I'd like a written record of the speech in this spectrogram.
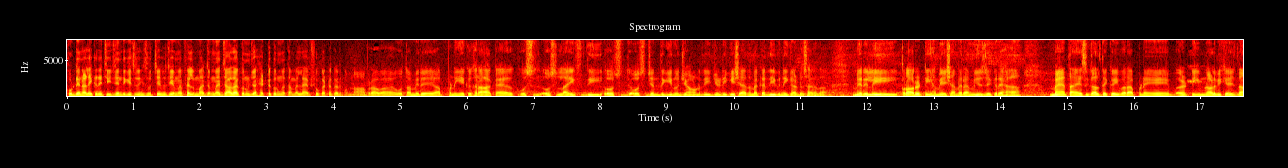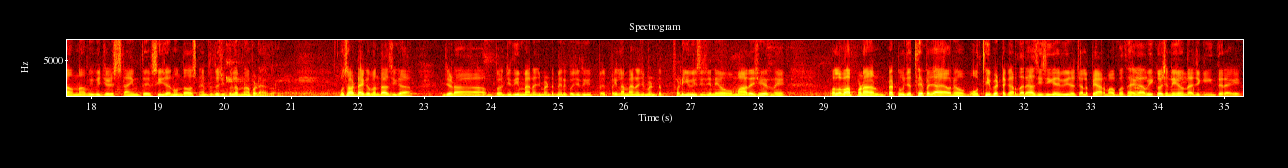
ਤੁਹਾਡੇ ਨਾਲ ਹੀ ਕਦੇ ਚੀਜ਼ ਜ਼ਿੰਦਗੀ 'ਚ ਤੁਸੀਂ ਸੋਚੇ ਹੋ? ਜੇ ਮੈਂ ਫਿਲਮਾਂ 'ਚ ਮੈਂ ਜ਼ਿਆਦਾ ਕਰੂੰ ਜਾਂ ਹਿੱਟ ਕਰੂੰਗਾ ਤਾਂ ਮੈਂ ਲਾਈਵ ਸ਼ੋਅ ਘੱਟ ਕਰ ਦੂੰ। ਨਾ ਭਰਾਵਾ, ਉਹ ਤਾਂ ਮੇਰੇ ਆਪਣੀ ਇੱਕ ਖੁਰਾਕ ਹੈ, ਉਸ ਉਸ ਲਾਈਫ ਦੀ, ਉਸ ਉਸ ਜ਼ਿੰਦਗੀ ਨੂੰ ਜਿਉਣ ਦੀ, ਜਿਹੜੀ ਕਿ ਸ਼ਾਇਦ ਮੈਂ ਕਦੀ ਵੀ ਨਹੀਂ ਕੱਢ ਸਕਦਾ। ਮੇਰੇ ਲਈ ਪ੍ਰਾਇੋਰਟੀ ਹਮੇਸ਼ਾ ਮੇਰਾ 뮤직 ਰਿਹਾ। ਮੈਂ ਤਾਂ ਇਸ ਗੱਲ ਤੇ ਕਈ ਵਾਰ ਆਪਣੇ ਟੀਮ ਨਾਲ ਵੀ ਖਿੱਚਦਾ ਹੁੰਨਾ ਵੀ ਵੀ ਜਿਸ ਟਾਈਮ ਤੇ ਸੀਜ਼ਨ ਹੁੰਦਾ, ਉਸ ਟਾਈਮ ਤੇ ਤੁਸੀਂ ਫਿਲਮ ਨਾ ਫੜਿਆ ਕਰੋ। ਉਹ ਸਾਡਾ ਇੱਕ ਬੰਦਾ ਸੀਗਾ, ਜਿਹੜਾ ਜਿਹਦੀ ਮੈਨੇਜਮੈਂਟ ਮੇਰੇ ਕੋਲ, ਜਿਹਦੀ ਪ- ਪਹਿਲਾਂ ਮੈਨੇਜਮੈਂਟ ਫੜੀ ਹੋਈ ਸੀ, ਜਿਹਨੇ ਉਹ ਮਾਂ ਦੇ ਸ਼ੇਰ ਨੇ ਮਤਲਬ ਆਪਣਾ ਟੱਟੂ ਜਿੱਥੇ ਭਜਾਇਆ ਉਹਨੇ ਉਹ ਉੱਥੇ ਹੀ ਫਿੱਟ ਕਰਦਾ ਰਿਹਾ। ਅਸੀਂ ਸੀਗੇ ਵੀ ਚੱਲ ਪਿਆਰ ਮੁਹੱਬਤ ਹੈਗਾ ਵੀ ਕੁਝ ਨਹੀਂ ਹੁੰਦਾ ਯਕੀਨ ਤੇ ਰਹਿ ਗਏ।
